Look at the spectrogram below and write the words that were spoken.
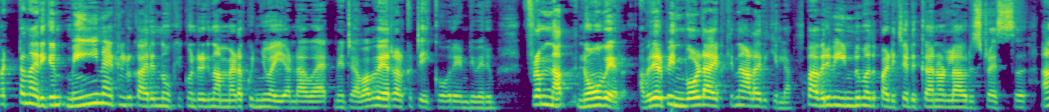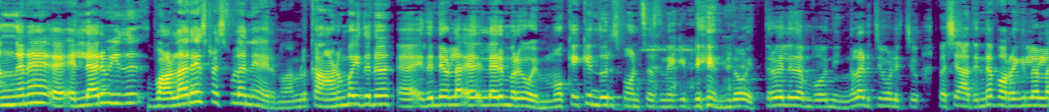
പെട്ടെന്നായിരിക്കും മെയിൻ ആയിട്ടുള്ളൊരു കാര്യം നോക്കിക്കൊണ്ടിരിക്കുന്ന അമ്മയുടെ കുഞ്ഞു വയ്യാണ്ടാവുക അഡ്മിറ്റ് ആവുക. വേറെ ആൾക്ക് ടേക്ക് ഓവർ ചെയ്യേണ്ടി വരും. ഫ്രം നോ വെയർ അവർ ചിലപ്പോൾ ഇൻവോൾവ് ആയിരിക്കുന്ന ആളായിരിക്കില്ല. അപ്പോൾ അവർ വീണ്ടും അത് പഠിച്ചെടുക്കാനുള്ള ഒരു സ്ട്രെസ് അങ്ങനെ എല്ലാവരും ഇത് വളരെ സ്ട്രെസ്ഫുൾ തന്നെയായിരുന്നു. നമ്മൾ കാണുമ്പോൾ ഇതിന് ഇതിന്റെ ഉള്ള എല്ലാവരും പറയും "ഓ, എം ഒക്കെക്ക് എന്തോ ഒരു സ്പോൺസേഴ്സിനെ കിട്ടി. എന്തോ ഇത്ര വലിയ സംഭവം. നിങ്ങൾ അടിച്ചു പൊളിച്ചു. പക്ഷെ അതിന്റെ പുറകിലുള്ള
